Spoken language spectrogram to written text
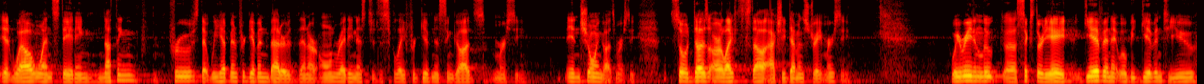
it well when stating, Nothing proves that we have been forgiven better than our own readiness to display forgiveness in God's mercy, in showing God's mercy. So, does our lifestyle actually demonstrate mercy? We read in Luke uh, 6:38, "Give and it will be given to you.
